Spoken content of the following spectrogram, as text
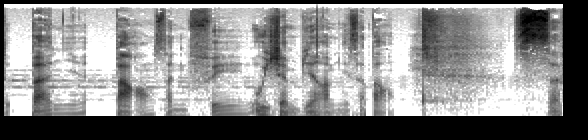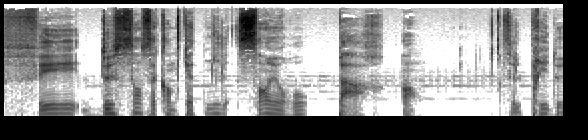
de bagne, par an, ça nous fait... Oui, j'aime bien ramener ça par an. Ça fait 254 100 euros par an. C'est le prix de,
